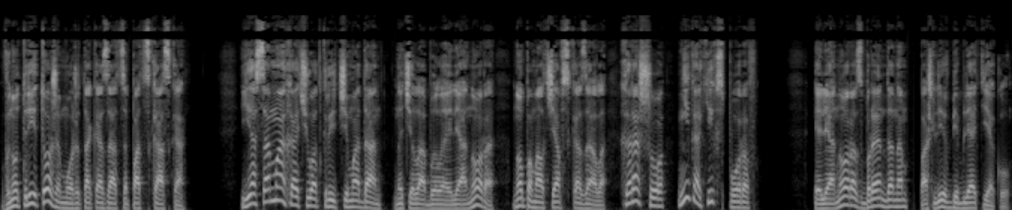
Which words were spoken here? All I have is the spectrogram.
«Внутри тоже может оказаться подсказка». «Я сама хочу открыть чемодан», — начала была Элеонора, но, помолчав, сказала, «Хорошо, никаких споров». Элеонора с Брэндоном пошли в библиотеку.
